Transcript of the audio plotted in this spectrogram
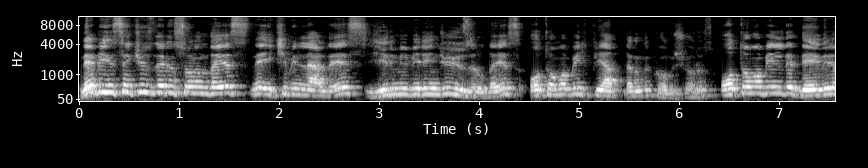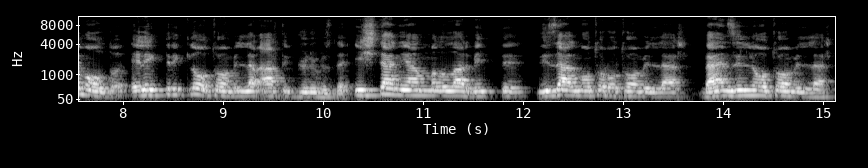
Ne 1800'lerin sonundayız ne 2000'lerdeyiz. 21. yüzyıldayız. Otomobil fiyatlarını konuşuyoruz. Otomobilde devrim oldu. Elektrikli otomobiller artık günümüzde. İşten yanmalılar bitti. Dizel motor otomobiller, benzinli otomobiller.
